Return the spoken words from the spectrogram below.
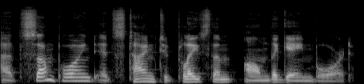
at some point it's time to place them on the game board.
